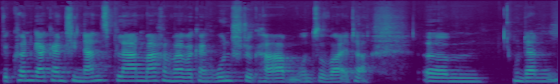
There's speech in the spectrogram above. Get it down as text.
wir können gar keinen Finanzplan machen, weil wir kein Grundstück haben und so weiter. Ähm, und dann,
